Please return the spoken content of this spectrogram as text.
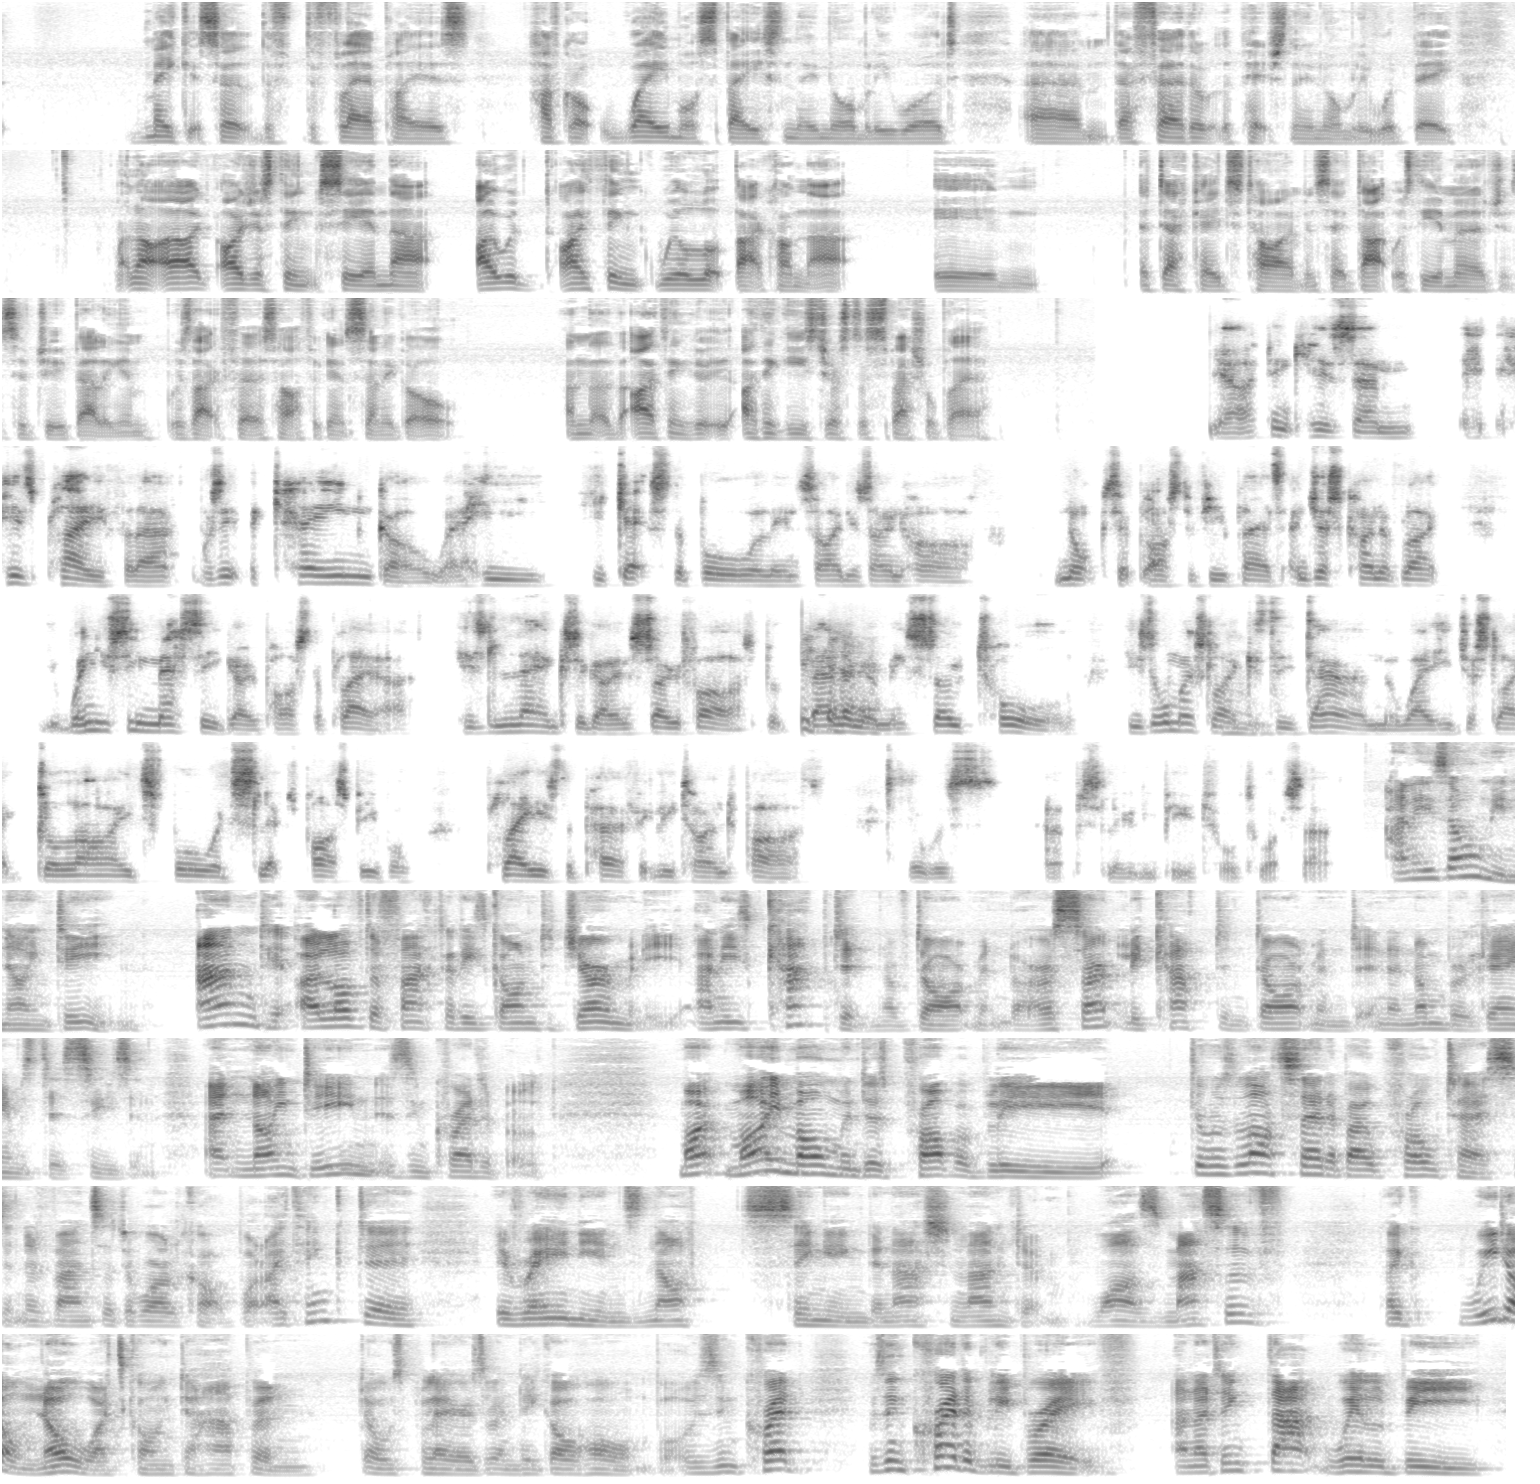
make it so that the, the flair players have got way more space than they normally would. Um, they're further up the pitch than they normally would be, and I I just think seeing that, I would I think we'll look back on that in a decade's time and say that was the emergence of Jude Bellingham was that first half against Senegal and I think I think he's just a special player. Yeah, I think his um his play for that was it the Kane goal where he he gets the ball inside his own half, knocks it past a few players, and just kind of like when you see Messi go past a player, his legs are going so fast. But Bellingham, yeah. he's so tall, he's almost like mm. Zidane the way he just like glides forward, slips past people, plays the perfectly timed pass. It was absolutely beautiful to watch that. And he's only nineteen. And I love the fact that he's gone to Germany and he's captain of Dortmund, or certainly captain Dortmund in a number of games this season. At 19 is incredible. My, my moment is probably there was a lot said about protests in advance of the World Cup, but I think the Iranians not singing the national anthem was massive. Like we don't know what's going to happen those players when they go home, but it was incred it was incredibly brave, and I think that will be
